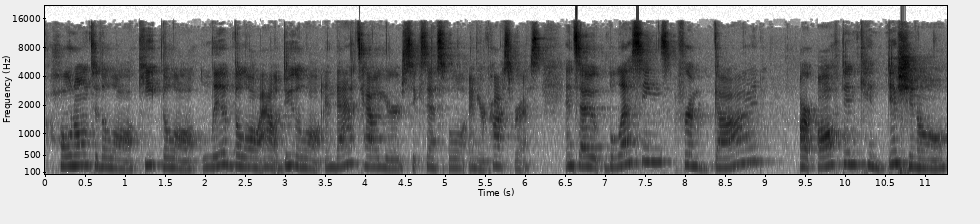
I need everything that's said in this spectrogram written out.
hold on to the law, keep the law, live the law out, do the law, and that's how you're successful and you're prosperous. And so blessings from God are often conditional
